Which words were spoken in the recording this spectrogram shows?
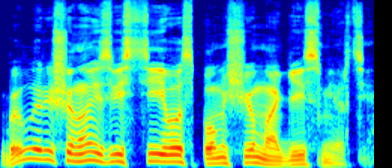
было решено извести его с помощью магии смерти.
